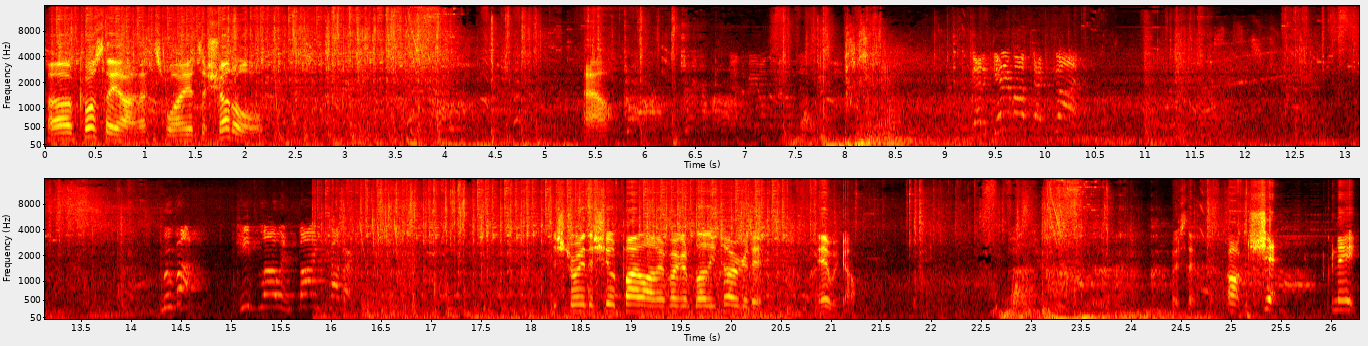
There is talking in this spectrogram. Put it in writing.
Uh, of course they are, that's why it's a shuttle. Ow. Gotta get him off that gun! Move up! Keep low and find cover! Destroy the shield pylon if I can bloody target it. There we go. Where's that? Oh shit! Grenade!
